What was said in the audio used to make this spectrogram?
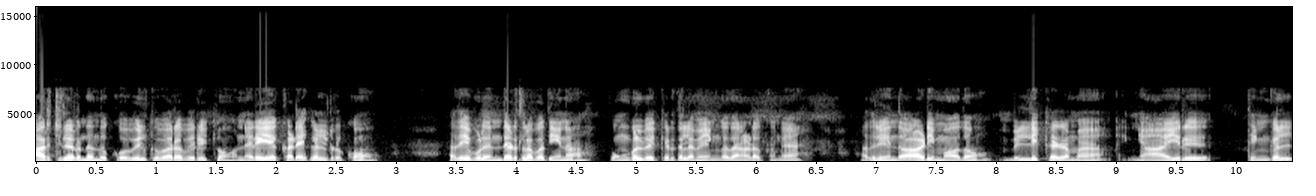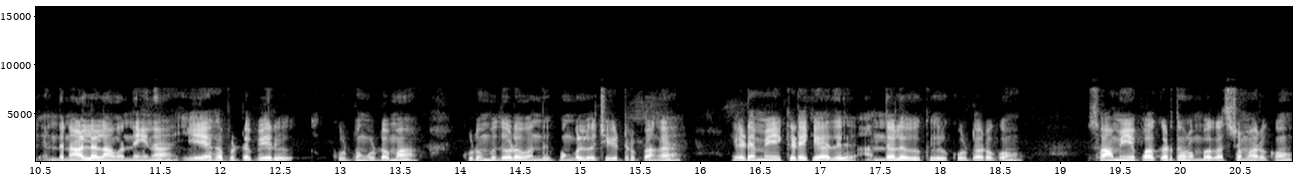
ஆர்ச்சிலேருந்து அந்த கோவிலுக்கு வர வரைக்கும் நிறைய கடைகள் இருக்கும். அதே போல் இந்த இடத்துல பார்த்தீங்கன்னா பொங்கல் வைக்கிறது எல்லாமே இங்கே தான் நடக்குங்க. அதுலேயும் இந்த ஆடி மாதம் வெள்ளிக்கிழமை ஞாயிறு திங்கள் இந்த நாள்லலாம் வந்தீங்கன்னா ஏகப்பட்ட பேர் கூட்டம் கூட்டமாக குடும்பத்தோடு வந்து பொங்கல் வச்சுக்கிட்டு இருப்பாங்க. இடமே கிடைக்காது. அந்த அளவுக்கு கூட்டம் இருக்கும். சாமியை பார்க்குறதும் ரொம்ப கஷ்டமாக இருக்கும்.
